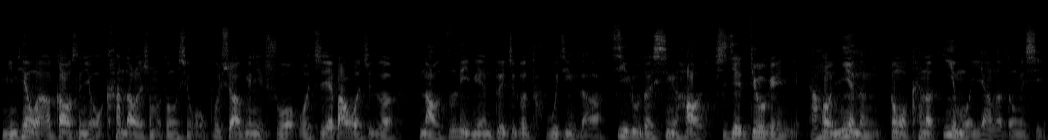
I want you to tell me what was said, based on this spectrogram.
明天我要告诉你我看到了什么东西，我不需要跟你说，我直接把我这个脑子里面对这个图景的记录的信号直接丢给你，然后你也能跟我看到一模一样的东西。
